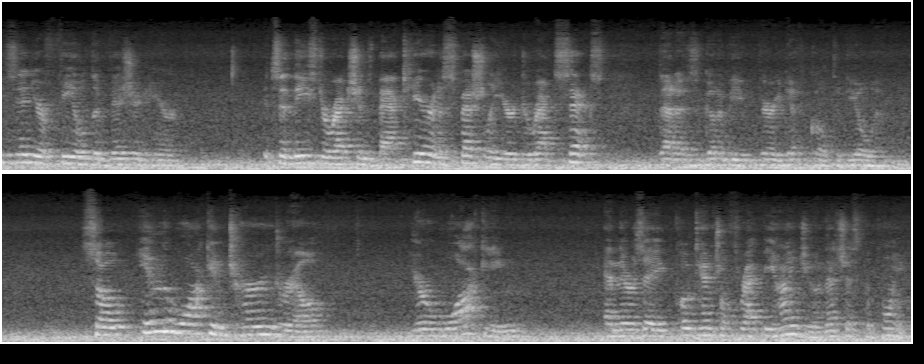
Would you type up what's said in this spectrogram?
He's in your field of vision here. It's in these directions back here, and especially your direct six, that is going to be very difficult to deal with. So in the walk and turn drill, you're walking and there's a potential threat behind you, and that's just the point.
